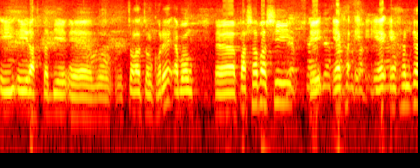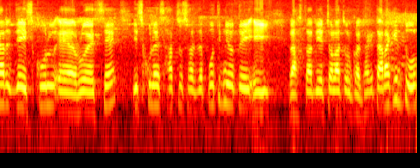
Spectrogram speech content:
এই এই রাস্তা দিয়ে চলাচল করে এবং পাশাপাশি এখানকার যে স্কুল রয়েছে স্কুলের ছাত্রছাত্রীরা প্রতিনিয়ত এই রাস্তা দিয়ে চলাচল করে থাকে। তারা কিন্তু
